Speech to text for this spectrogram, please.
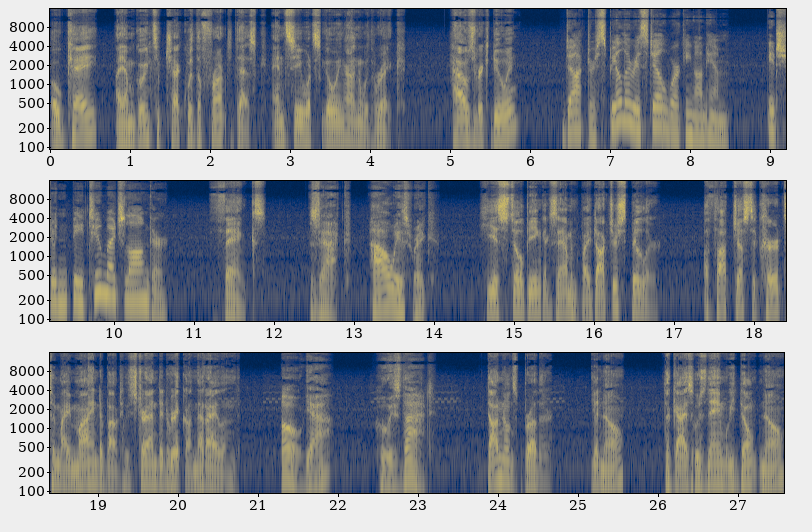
Okay, I am going to check with the front desk and see what's going on with Rick. How's Rick doing? Dr. Spiller is still working on him. It shouldn't be too much longer. Thanks. Zach, how is Rick? He is still being examined by Dr. Spiller. A thought just occurred to my mind about who stranded Rick on that island. Oh, yeah? Who is that? Donald's brother. You know? The guys whose name we don't know?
